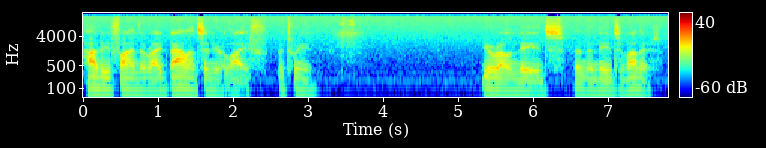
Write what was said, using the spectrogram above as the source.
How do you find the right balance in your life between your own needs and the needs of others?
